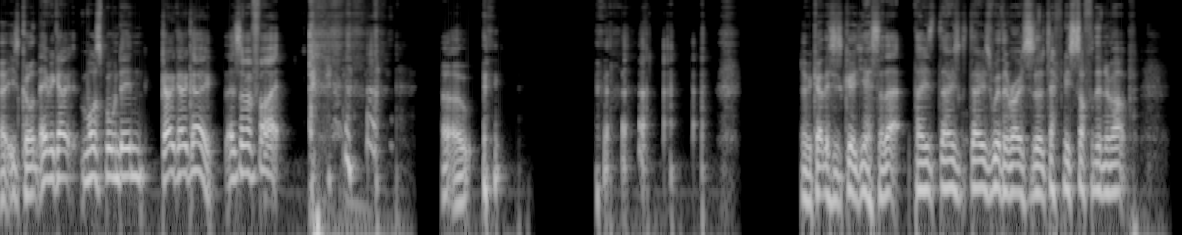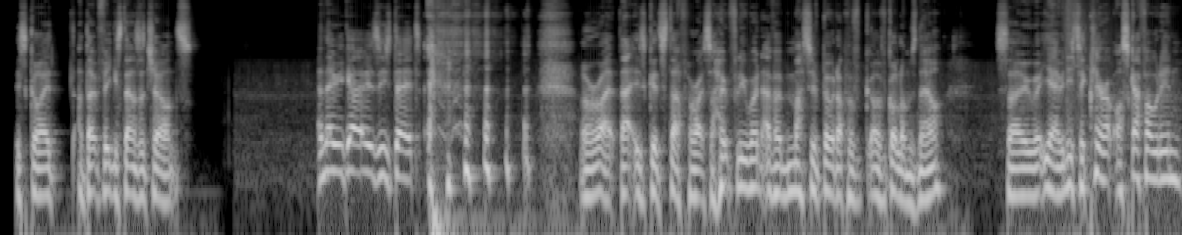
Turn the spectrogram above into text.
Uh, he's gone. There we go. More spawned in. Go, go, go. Let's have a fight. Uh-oh. there we go. This is good. Yeah, so that those those those wither roses are definitely softening him up. This guy, I don't think he stands a chance. And there he goes, he's dead. All right, that is good stuff. All right, so hopefully we won't have a massive build-up of, of golems now. So yeah, we need to clear up our scaffolding,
